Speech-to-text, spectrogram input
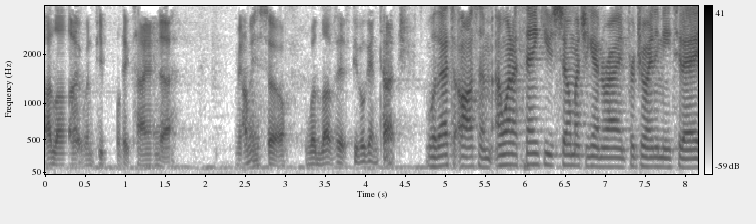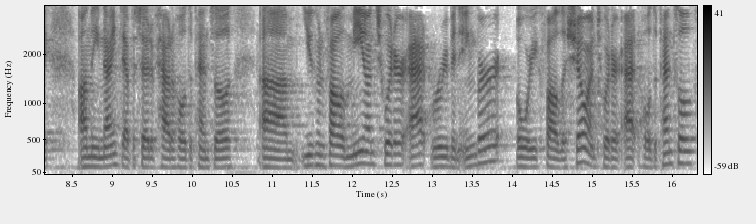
I, I love it when people take time to me. So would love it if people get in touch. Well, that's awesome. I want to thank you so much again, Ryan, for joining me today on the ninth episode of How to Hold a Pencil. Um, you can follow me on Twitter at Reuben Ingber, or you can follow the show on Twitter at Hold a Pencil.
